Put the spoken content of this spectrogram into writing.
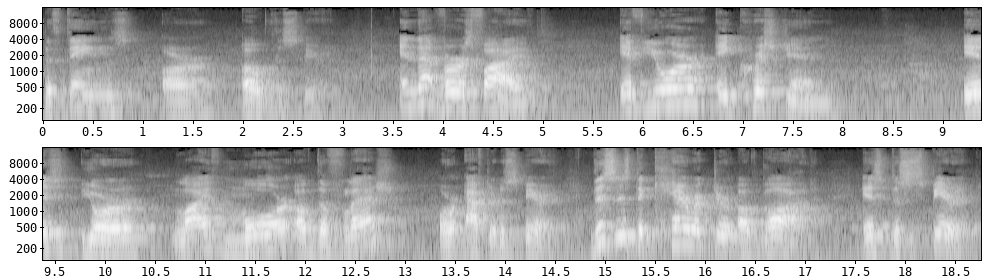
the things are of the Spirit. In that verse 5, if you're a Christian, is your life more of the flesh or after the spirit? This is the character of God, is the spirit.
